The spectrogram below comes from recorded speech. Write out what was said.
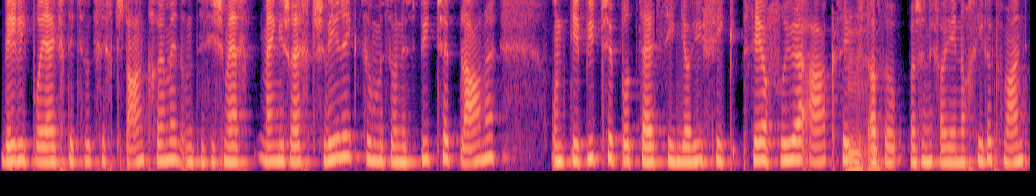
welche Projekte jetzt wirklich zustande kommen. Und es ist manchmal recht schwierig, um so ein Budget zu planen. Und die Budgetprozesse sind ja häufig sehr früh angesetzt, mhm. also wahrscheinlich auch je nach Kirche gemeint.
